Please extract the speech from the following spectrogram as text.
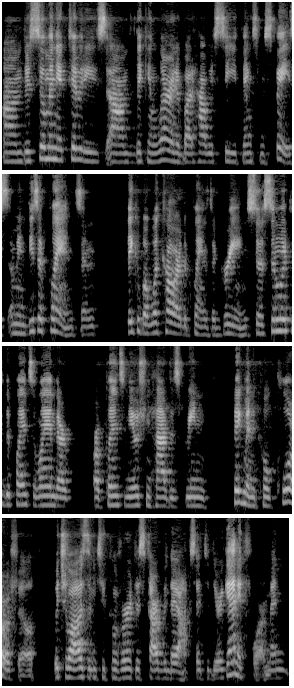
um, there's so many activities um, they can learn about how we see things from space. I mean, these are plants and think about what color are the plants, they're green. So similar to the plants of land, our, our plants in the ocean have this green pigment called chlorophyll, which allows them to convert this carbon dioxide to the organic form. And,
